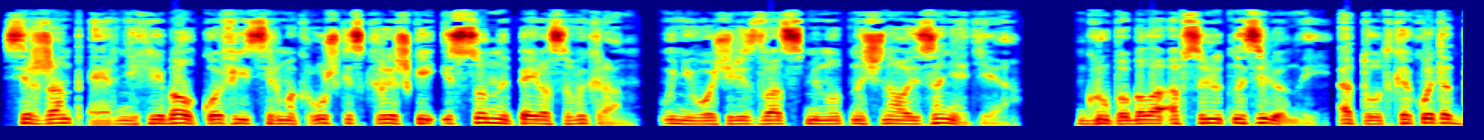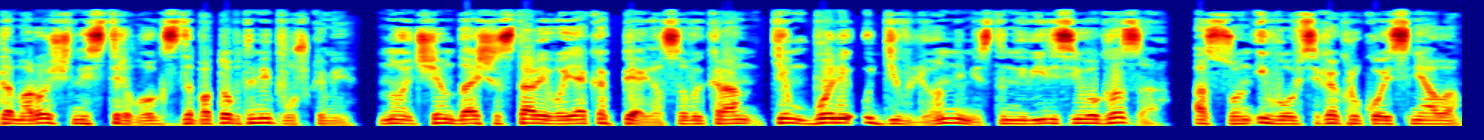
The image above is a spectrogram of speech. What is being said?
Сержант Эрни хлебал кофе из термокружки с крышкой и сонно пялился в экран. У него через 20 минут начиналось занятие. Группа была абсолютно зеленой, а тут какой-то доморощенный стрелок с допотопными пушками. Но чем дальше старый вояка пялился в экран, тем более удивленными становились его глаза, а сон и вовсе как рукой сняло.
